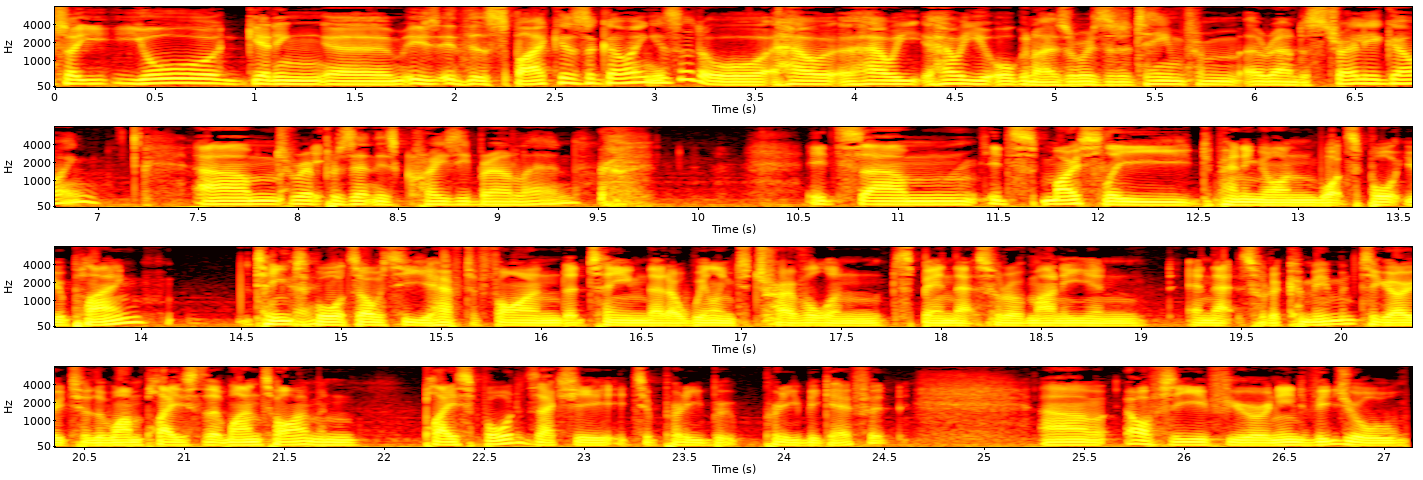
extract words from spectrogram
so you're getting um, is it the Spikers are going? Is it or how how are you, how are you organised, or is it a team from around Australia going Um, to represent this crazy brown land? It's um, it's mostly depending on what sport you're playing. Team Okay. sports, obviously, you have to find a team that are willing to travel and spend that sort of money and, and that sort of commitment to go to the one place at the one time and play sport. It's actually it's a pretty pretty big effort. Um, obviously, if you're an individual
